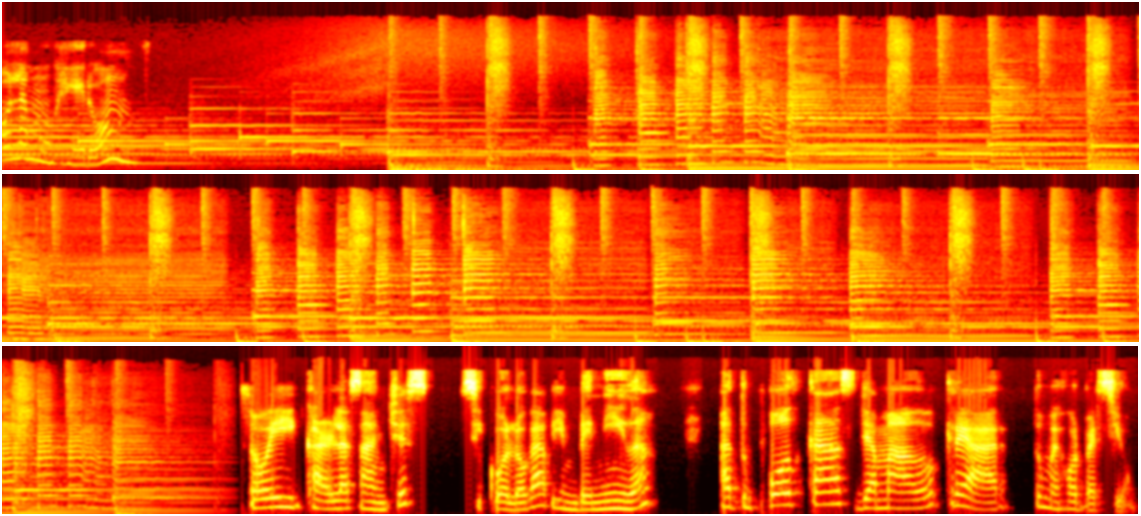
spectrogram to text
Hola, mujerón. Soy Carla Sánchez, psicóloga. Bienvenida a tu podcast llamado Crear tu mejor versión.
